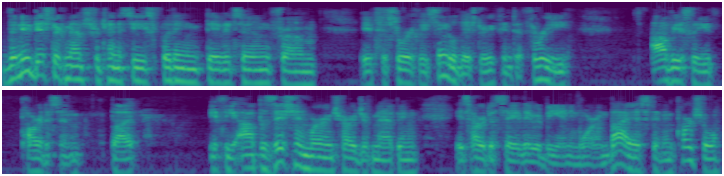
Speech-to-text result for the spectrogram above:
The new district maps for Tennessee splitting Davidson from its historically single district into three is obviously partisan, but if the opposition were in charge of mapping, it's hard to say they would be any more unbiased and impartial.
